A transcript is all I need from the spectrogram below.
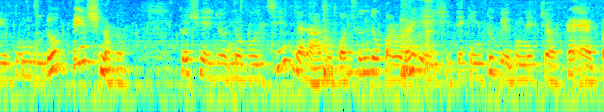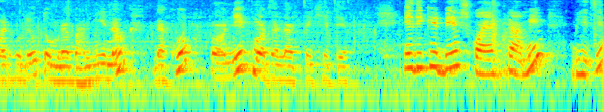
বেগুনগুলো বেশ নরম। তো সেই জন্য বলছি, যারা আলু পছন্দ করো না, এই শীতে কিন্তু বেগুনের চপটা একবার হলেও তোমরা বানিয়ে নাও। দেখো, অনেক মজা লাগবে খেতে। এদিকে বেশ কয়েকটা আমি ভেজে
